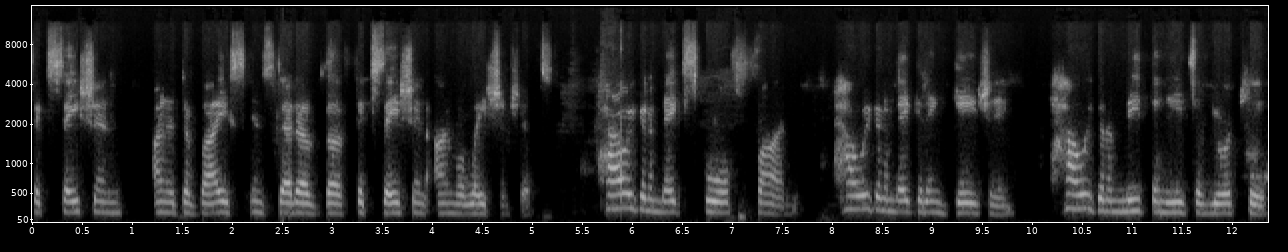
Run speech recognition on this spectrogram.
fixation on a device instead of the fixation on relationships? How are we going to make school fun? How are we going to make it engaging? How are we going to meet the needs of your kids?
